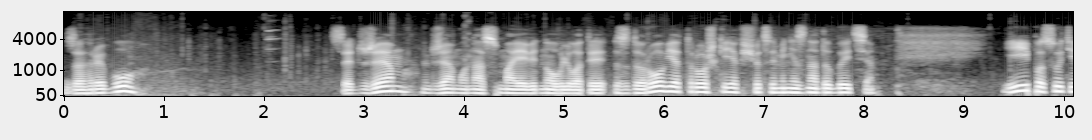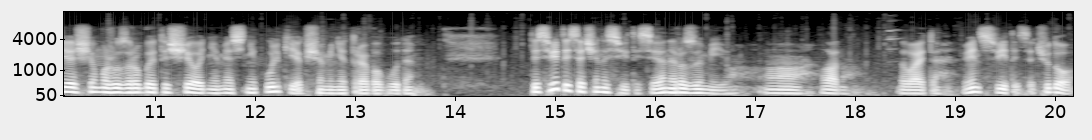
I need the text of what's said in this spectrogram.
Загребу. Це джем. Джем у нас має відновлювати здоров'я трошки, якщо це мені знадобиться. І, по суті, я ще можу зробити ще одні м'ясні кульки, якщо мені треба буде. Ти світиться чи не світиться? Я не розумію. А, Ладно, давайте. Він світиться, чудово.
